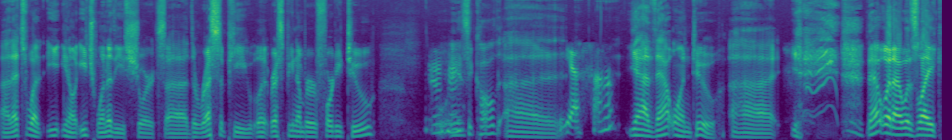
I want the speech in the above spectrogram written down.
uh, that's what you know. Each one of these shorts, uh, the recipe, recipe number forty What is it called? Uh, Yes. Uh-huh. yeah, that one too. Uh, that one I was like,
